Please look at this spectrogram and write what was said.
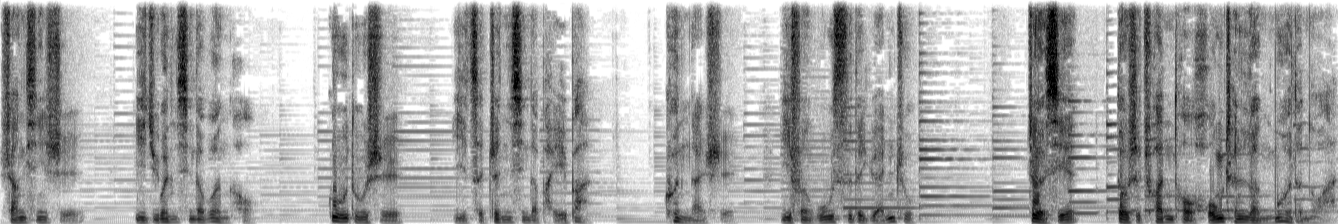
伤心时，一句温馨的问候；孤独时，一次真心的陪伴；困难时，一份无私的援助。这些，都是穿透红尘冷漠的暖。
